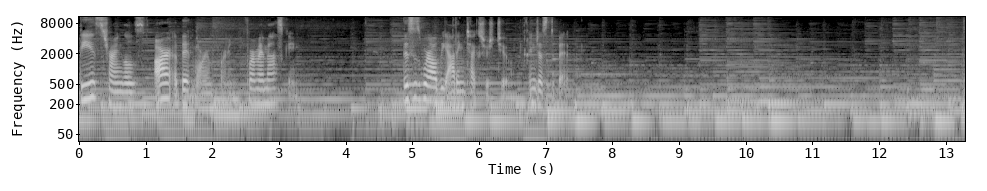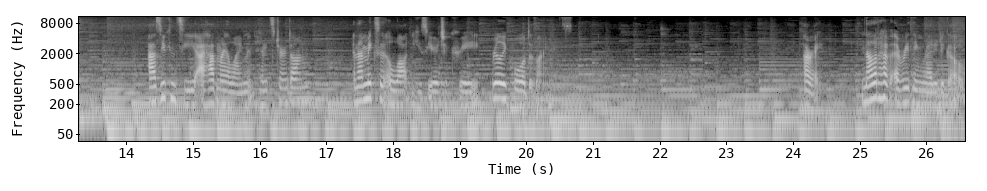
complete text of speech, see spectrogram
These triangles are a bit more important for my masking. This is where I'll be adding textures to in just a bit. As you can see, I have my alignment hints turned on, and that makes it a lot easier to create really cool designs. Alright, now that I have everything ready to go,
